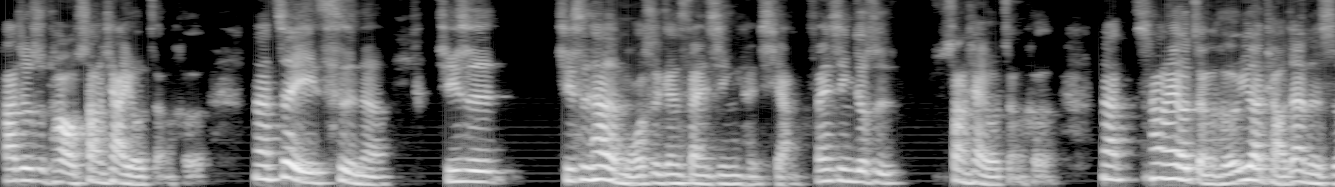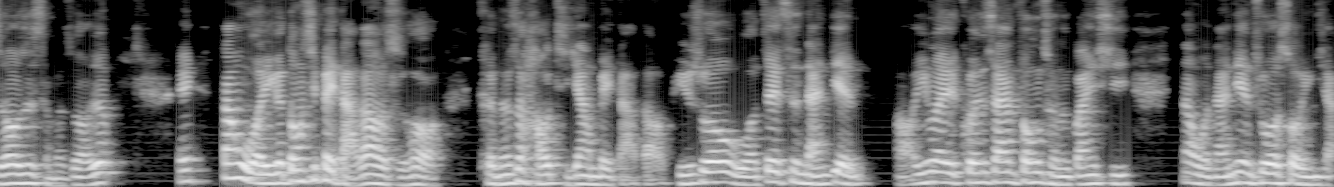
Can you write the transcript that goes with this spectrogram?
它就是靠上下游整合。那这一次呢，其实其实它的模式跟三星很像，三星就是上下游整合。那上下游整合遇到挑战的时候是什么时候？就哎，当我一个东西被打到的时候，可能是好几样被打到。比如说我这次南电啊，因为昆山封城的关系，那我南电出了受影响。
